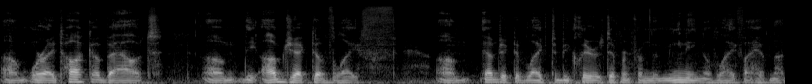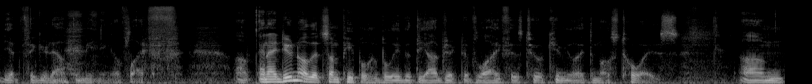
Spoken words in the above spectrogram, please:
um, where I talk about um, the object of life. Um, the object of life, to be clear, is different from the meaning of life. I have not yet figured out the meaning of life. Uh, and I do know that some people who believe that the object of life is to accumulate the most toys. Um,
